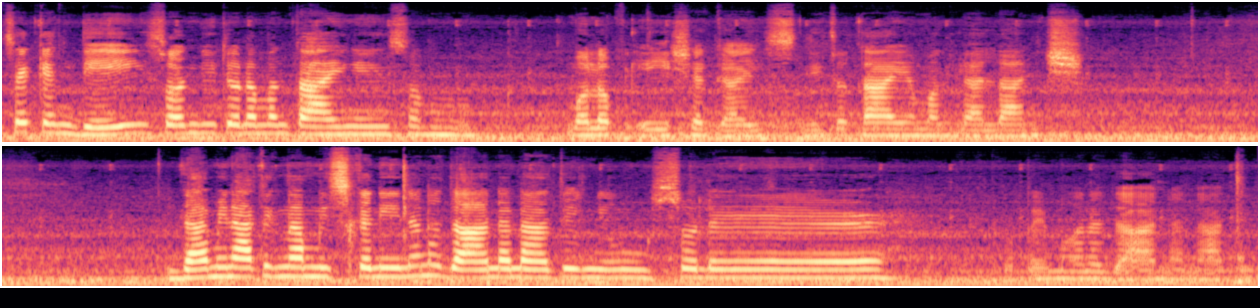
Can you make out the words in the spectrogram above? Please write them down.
Second day. So, andito naman tayo ngayon sa Mall of Asia, guys. Dito tayo magla-lunch. Ang dami nating na-miss kanina. Nadaanan natin yung Soler. Ito yung mga nadaanan natin.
